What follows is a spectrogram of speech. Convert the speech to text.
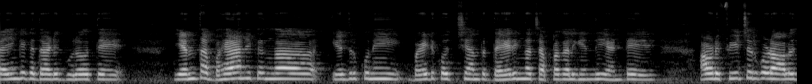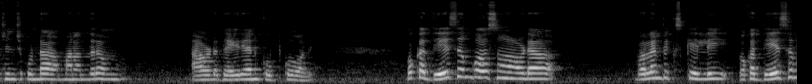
లైంగిక దాడికి గురవుతే ఎంత భయానికంగా ఎదుర్కొని బయటకు వచ్చి అంత ధైర్యంగా చెప్పగలిగింది అంటే ఆవిడ ఫ్యూచర్ కూడా ఆలోచించకుండా మనందరం ఆవిడ ధైర్యానికి ఒప్పుకోవాలి. ఒక దేశం కోసం ఆవిడ ఒలింపిక్స్కి వెళ్ళి ఒక దేశం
